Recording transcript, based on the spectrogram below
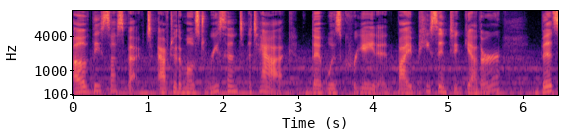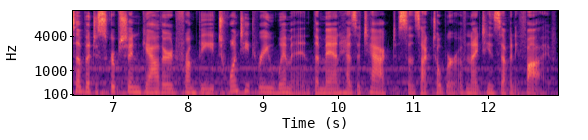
of the suspect after the most recent attack that was created by piecing together bits of a description gathered from the 23 women the man has attacked since October of 1975.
